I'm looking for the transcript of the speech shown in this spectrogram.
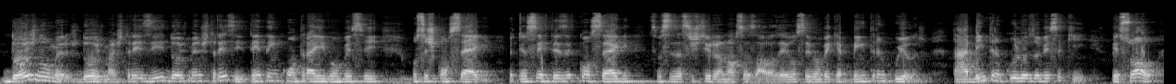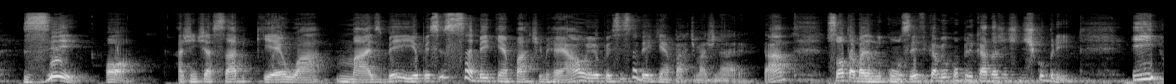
dois números, 2 mais 3i e 2 menos 3i. Tentem encontrar aí, vamos ver se vocês conseguem. Eu tenho certeza que conseguem, se vocês assistirem às nossas aulas. Aí vocês vão ver que é bem tranquilo, tá? É bem tranquilo resolver isso aqui. Pessoal, Z, ó, a gente já sabe que é o A mais BI. Eu preciso saber quem é a parte real e eu preciso saber quem é a parte imaginária. Tá? Só trabalhando com Z fica meio complicado a gente descobrir. E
